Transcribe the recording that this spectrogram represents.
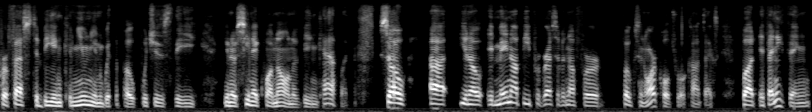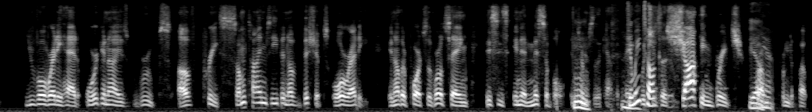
profess to be in communion with the Pope, which is the, you know, sine qua non of being Catholic. So, uh, you know, it may not be progressive enough for folks in our cultural context, but if anything, you've already had organized groups of priests, sometimes even of bishops already in other parts of the world saying this is inadmissible in mm. terms of the Catholic faith, can we which talk, is a shocking breach yeah. From, yeah. from, the Pope.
